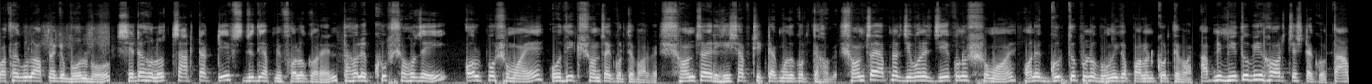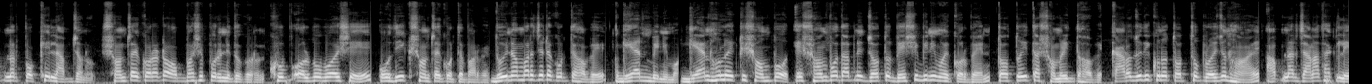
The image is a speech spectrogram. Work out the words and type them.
কথাগুলো আপনাকে বলব, সেটা হলো চারটা টিপস যদি আপনি ফলো করেন, তাহলে খুব সহজেই অল্প সময়ে অধিক সঞ্চয় করতে পারবে সঞ্চয়ের হিসাব ঠিকঠাক মতো করতে হবে। সঞ্চয় আপনার জীবনের যে কোনো সময় অনেক গুরুত্বপূর্ণ ভূমিকা পালন করতে পারে। আপনি মিতবী হওয়ার চেষ্টা করুন। তা আপনার পক্ষেই লাভজনক। সঞ্চয় করাটা অভ্যাসে পরিণত করুন। খুব অল্প বয়সে অধিক সঞ্চয় করতে পারবে। দুই নম্বরে যেটা করতে হবে, জ্ঞান বিনিময়। জ্ঞান হলো একটি সম্পদ। এই সম্পদ আপনি যত বেশি বিনিময় করবেন, ততই তা সমৃদ্ধ হবে। কারও যদি কোনো তথ্য প্রয়োজন হয়, আপনার জানা থাকলে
